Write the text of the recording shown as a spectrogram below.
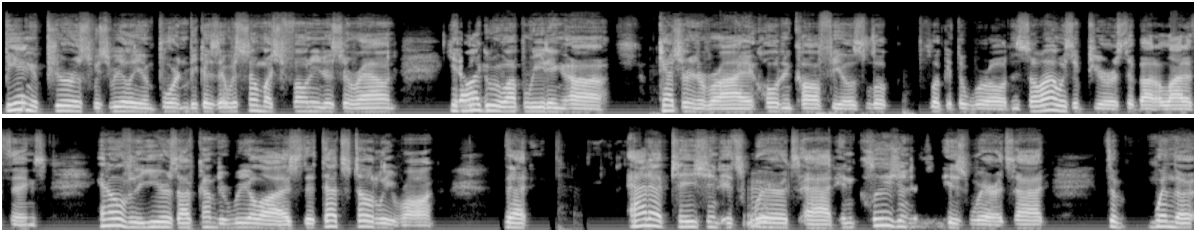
being a purist was really important because there was so much phoniness around. You know, I grew up reading uh, Catcher in the Rye, Holden Caulfield's Look Look at the World, and so I was a purist about a lot of things. And over the years, I've come to realize that that's totally wrong. That adaptation is Mm. where it's at. Inclusion is, is where it's at. The when the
